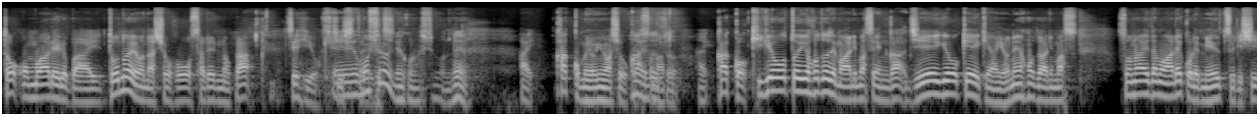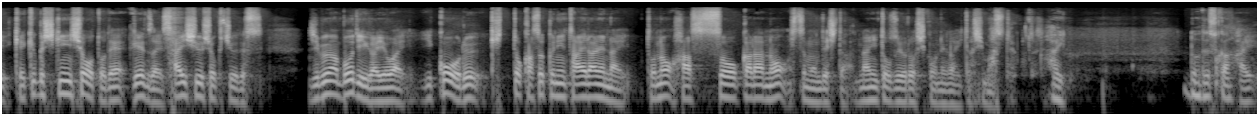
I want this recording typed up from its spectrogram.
と思われる場合どのような処方をされるのかぜひお聞きえーしたいです、面白いね、この質問ね。はい。カッコも読みましょうか、その後はいどうぞ。はい。カッコ、起業というほどでもありませんが、自営業経験は4年ほどあります。その間もあれこれ目移りし、結局資金ショートで現在再就職中です。自分はボディが弱い、イコール、きっと加速に耐えられない、との発想からの質問でした。何卒よろしくお願いいたします。ということです。はい。どうですか？はい。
